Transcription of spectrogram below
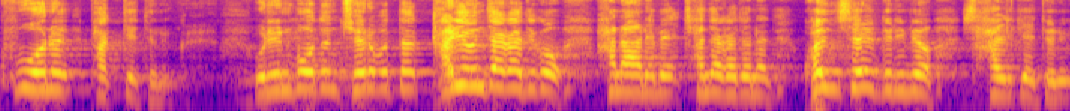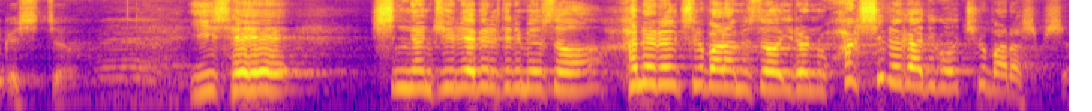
구원을 받게 되는 거예요. 우리는 모든 죄로부터 가려운 자가 되고 하나님의 자녀가 되는 권세를 드리며 살게 되는 것이죠. 이 새해 신년 주일 예배를 드리면서 한 해를 출발하면서 이런 확신을 가지고 출발하십시오.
